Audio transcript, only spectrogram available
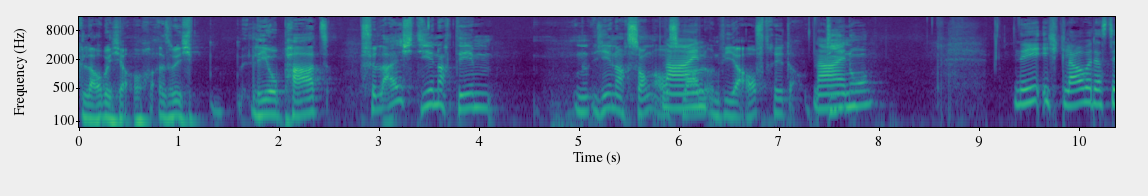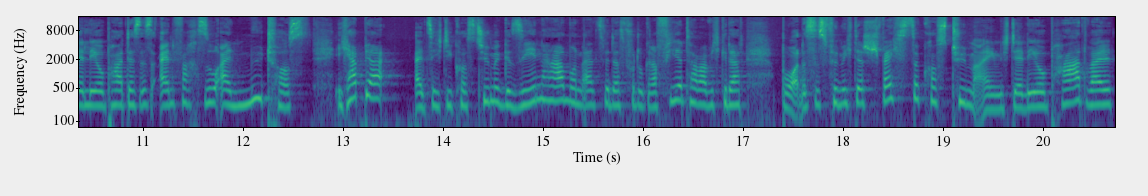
glaube ich auch. Also ich Leopard vielleicht je nachdem je nach Songauswahl Nein. und wie er auftritt. Nein. Dino. Nee, ich glaube, dass der Leopard, das ist einfach so ein Mythos. Ich habe ja, als ich die Kostüme gesehen habe und als wir das fotografiert haben, habe ich gedacht, boah, das ist für mich das schwächste Kostüm eigentlich, der Leopard, weil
